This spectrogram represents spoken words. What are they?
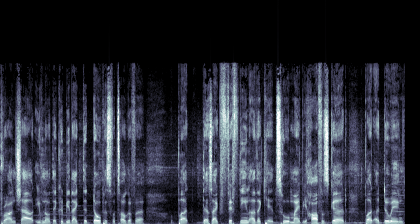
branch out, even though they could be like the dopest photographer, but there's like 15 other kids who might be half as good, but are doing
